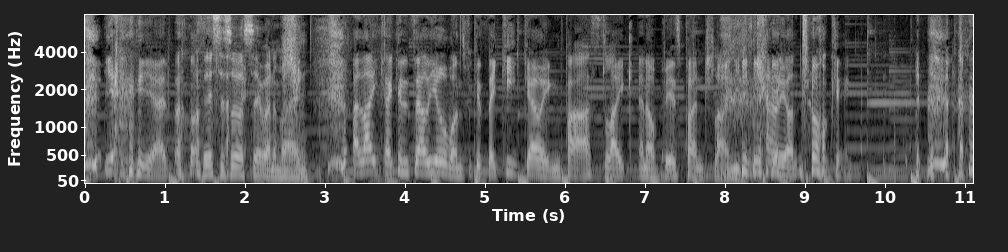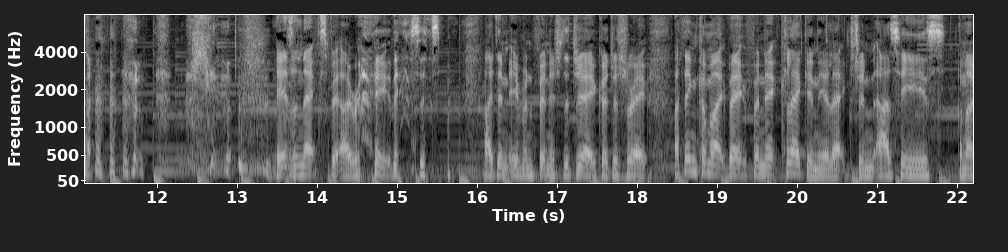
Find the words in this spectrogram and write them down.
Yeah, yeah. This is also one of mine. I like. I can tell your ones because they keep going past like an obvious punchline. You just carry on talking. Here's the next bit I wrote. This is. I didn't even finish the joke. I just wrote, I think I might vote for Nick Clegg in the election as he's. And I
